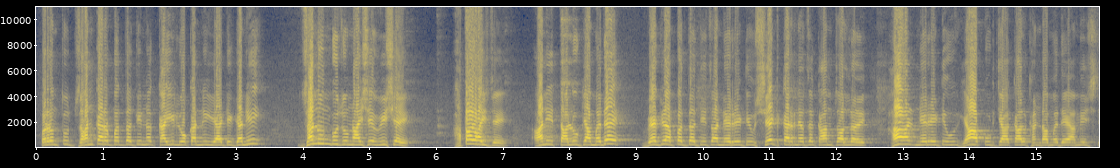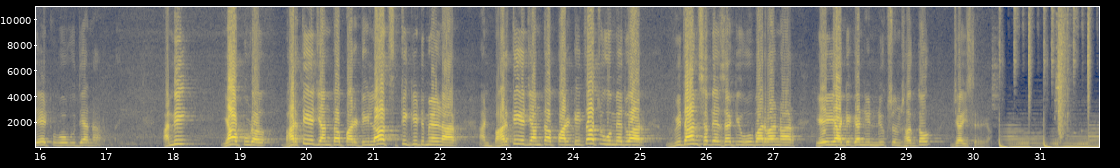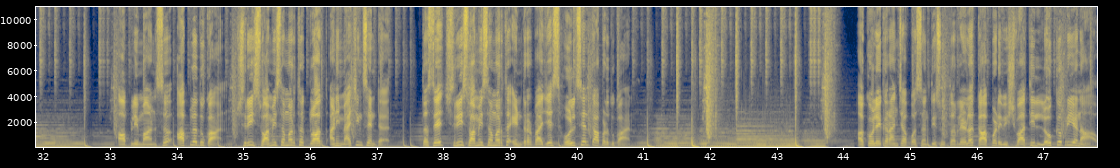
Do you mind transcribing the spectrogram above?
परंतु जाणकार पद्धतीनं काही लोकांनी या ठिकाणी जाणून बुजून असे विषय हाताळायचे आणि तालुक्यामध्ये वेगळ्या पद्धतीचा नेरेटिव्ह सेट करण्याचं काम चाललं आहे हा नेरेटिव्ह या पुढच्या कालखंडामध्ये आम्ही सेट होऊ देणार नाही. आम्ही यापुढं भारतीय जनता पार्टीलाच तिकीट मिळणार आणि भारतीय जनता पार्टीचाच उमेदवार विधानसभेसाठी उभा राहणार हे या ठिकाणी निक्षून सांगतो. जय श्रीराम. आपली माणसं आपलं दुकान श्री स्वामी समर्थ क्लॉथ आणि मॅचिंग सेंटर तसेच श्री स्वामी समर्थ एंटरप्राइजेस होलसेल कापड दुकान. अकोलेकरांच्या पसंतीस उतरलेलं कापड विश्वातील लोकप्रिय नाव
